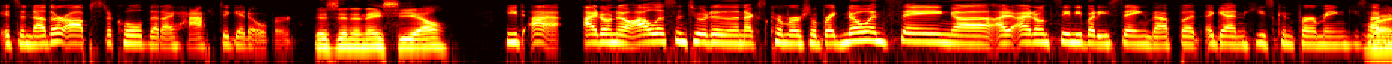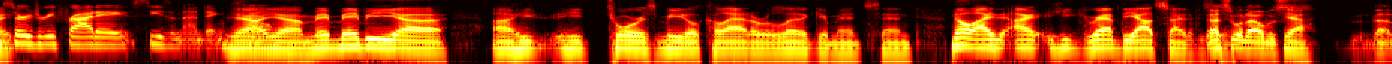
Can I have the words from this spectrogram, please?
It's another obstacle that I have to get over. Is it an ACL? He, I, I don't know. I'll listen to it in the next commercial break. No one's saying. Uh, I, I don't see anybody saying that, but again, he's confirming he's having Right. surgery Friday, season ending. Yeah, so. yeah. Maybe, maybe uh, uh, he he tore his medial collateral ligaments, and no, I, I he grabbed the outside of his. That's what I was. Yeah. That,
